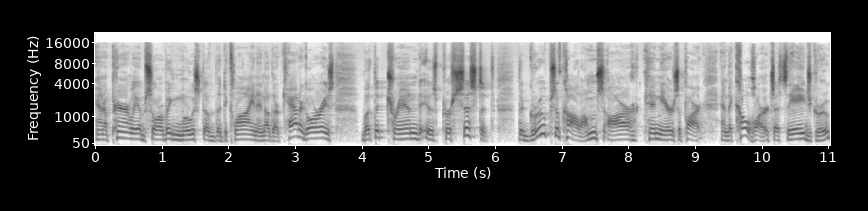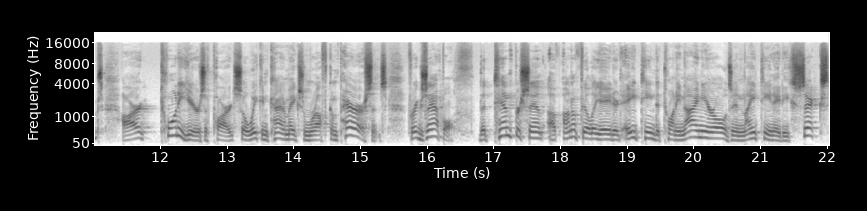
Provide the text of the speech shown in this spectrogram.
and apparently absorbing most of the decline in other categories, but the trend is persistent. The groups of columns are 10 years apart, and the cohorts, that's the age groups, are 20 years apart, so we can kind of make some rough comparisons. For example, the 10% of unaffiliated 18 to 29 year olds in 1986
